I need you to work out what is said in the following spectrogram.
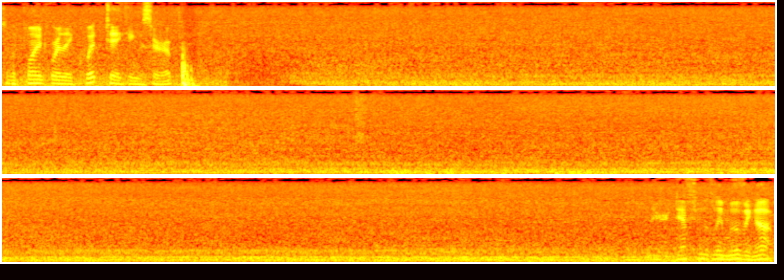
to the point where they quit taking syrup. They're definitely moving up.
